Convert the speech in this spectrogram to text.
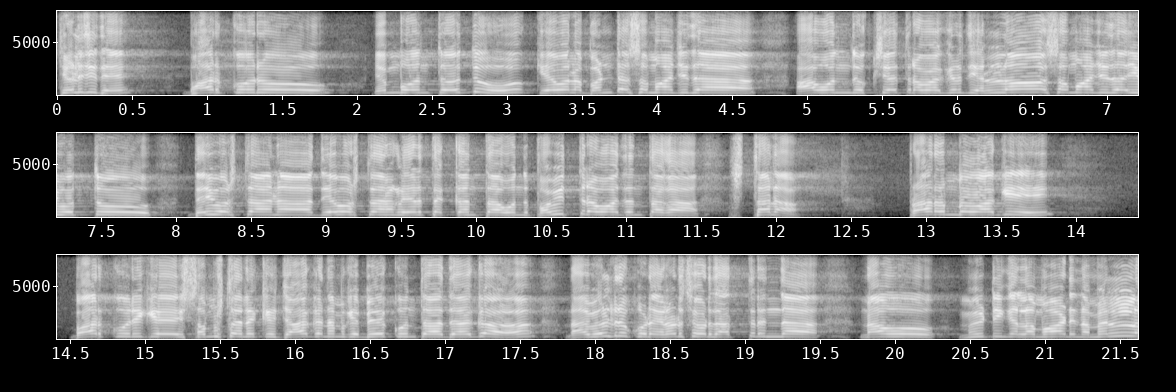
ತಿಳಿದಿದೆ. ಬಾರ್ಕೂರು ಎಂಬುವಂಥದ್ದು ಕೇವಲ ಬಂಟ ಸಮಾಜದ ಆ ಒಂದು ಕ್ಷೇತ್ರವಾಗಿರೋದು ಎಲ್ಲ ಸಮಾಜದ ಇವತ್ತು ದೈವಸ್ಥಾನ, ದೇವಸ್ಥಾನಗಳಿರತಕ್ಕಂಥ ಒಂದು ಪವಿತ್ರವಾದಂತಹ ಸ್ಥಳ. ಪ್ರಾರಂಭವಾಗಿ ಬಾರ್ಕೂರಿಗೆ ಸಂಸ್ಥಾನಕ್ಕೆ ಜಾಗ ನಮಗೆ ಬೇಕು ಅಂತ ಆದಾಗ ನಾವೆಲ್ಲರೂ ಕೂಡ ಎರಡು ಸಾವಿರದ ಹತ್ತರಿಂದ ನಾವು ಮೀಟಿಂಗ್ ಎಲ್ಲ ಮಾಡಿ ನಮ್ಮೆಲ್ಲ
